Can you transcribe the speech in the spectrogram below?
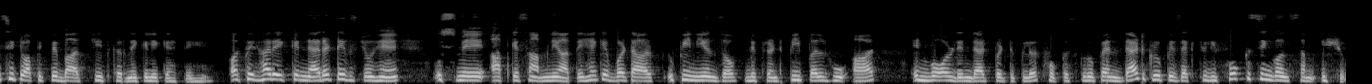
کسی ٹاپک پہ بات چیت کرنے کے لیے کہتے ہیں اور پھر ہر ایک کے نیریٹیو جو ہیں اس میں آپ کے سامنے آتے ہیں کہ what are of different people who are particular focus group and that group is actually issue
